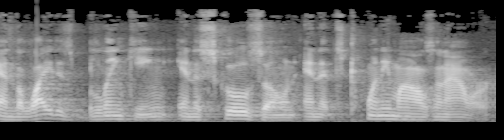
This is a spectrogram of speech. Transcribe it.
and the light is blinking in a school zone and it's 20 miles an hour.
